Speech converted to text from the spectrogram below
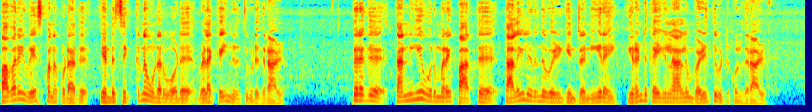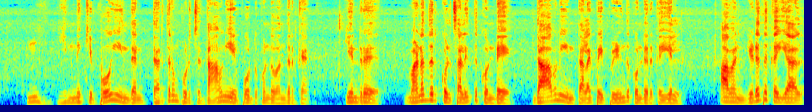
பவரை வேஸ்ட் பண்ணக்கூடாது என்று சிக்கன உணர்வோடு விளக்கை நிறுத்தி விடுகிறாள். பிறகு தன்னையே ஒரு முறை பார்த்து தலையிலிருந்து விழுகின்ற நீரை இரண்டு கைகளாலும் வழித்து விட்டுக் கொள்கிறாள். "ம், இன்னைக்கு போய் இந்த தரித்திரம் பிடிச்ச தாவணியை போட்டு கொண்டு வந்திருக்கேன் என்று மனதிற்குள் சலித்து கொண்டே தாவணியின் தலைப்பை பிழிந்து கொண்டிருக்கையில் அவன் இடது கையால்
